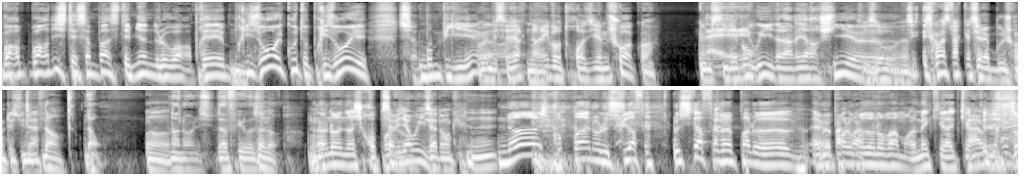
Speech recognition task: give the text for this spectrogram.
War- Wardy, c'était sympa, c'était bien de le voir. Après, Priso, écoute, Priso, c'est un bon pilier. Ouais, mais ça veut dire que t'arrives au troisième choix, quoi. Même s'il est bon. Oui, dans la hiérarchie. euh, Est-ce qu'on va se faire casser la bouche contre les Sudaf? Non. Non. Non, Non, non, les Sudaf et aux non, non. Non, non, non, je crois pas. Ça veut dire oui, ça donc? Non, je crois pas. Non, le Sudaf, le Sudaf fait même pas le, aime même pas, pas le mois de novembre. Le mec, il a quelques Ah oui. raisons.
